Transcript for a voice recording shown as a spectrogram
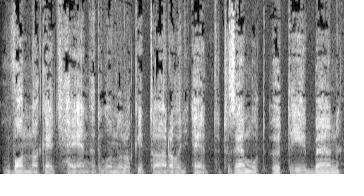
vannak egy helyen. Tehát gondolok itt arra, hogy e, az elmúlt öt évben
